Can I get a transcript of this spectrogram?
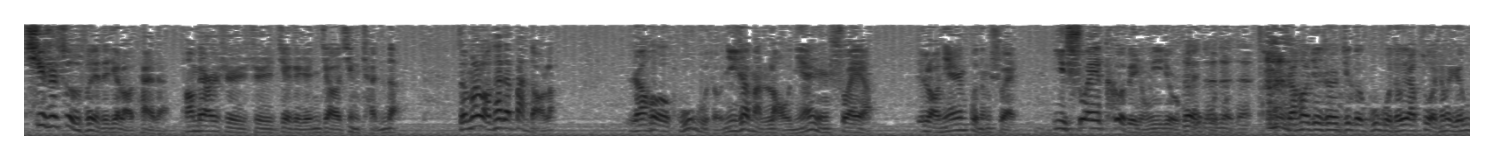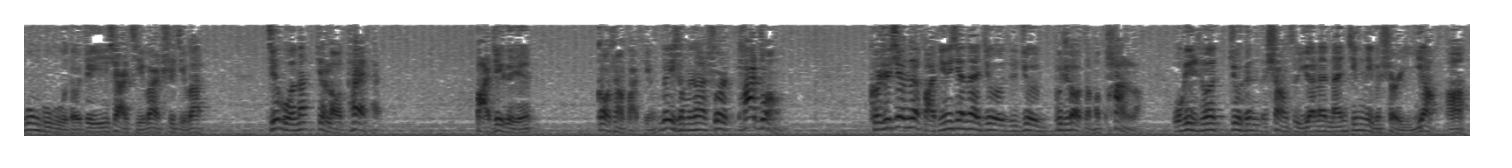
七十四岁的这老太太，旁边是是这个人叫姓陈的，怎么老太太绊倒了，然后股骨头，你知道吗？老年人摔呀，这老年人不能摔，一摔特别容易就是对对对对，然后就说这个股骨头要做什么人工股骨头，这一下几万十几万，结果呢，这老太太。把这个人告上法庭，为什么呢？说是他撞，可是现在法庭现在就就不知道怎么判了。我跟你说，就跟上次原来南京那个事儿一样啊，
